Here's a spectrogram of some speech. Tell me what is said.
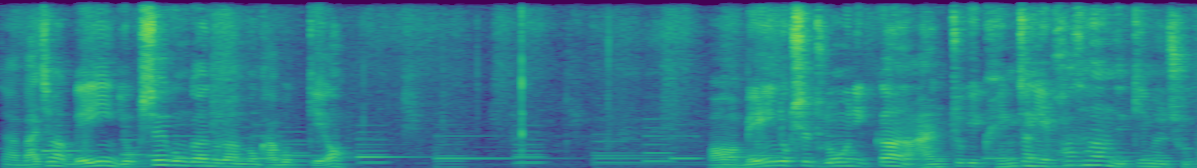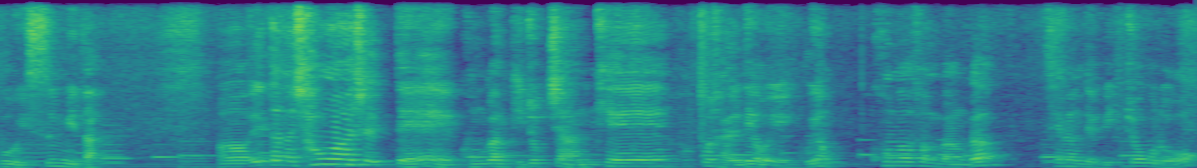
자, 마지막 메인 욕실 공간으로 한번 가볼게요. 어, 메인 욕실 들어오니까 안쪽이 굉장히 화사한 느낌을 주고 있습니다. 어, 일단은 샤워하실 때 공간 비좁지 않게 확보 잘 되어 있고요. 코너 선반과 세면대 위쪽으로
